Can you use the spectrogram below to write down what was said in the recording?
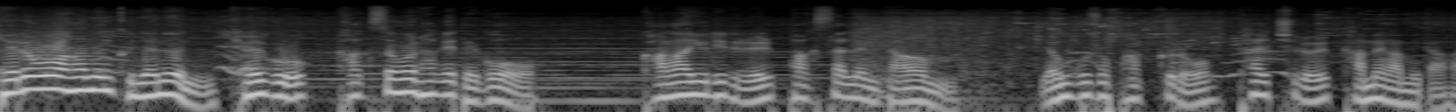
괴로워하는 그녀는 결국 각성을 하게 되고 강화 유리를 박살낸 다음 연구소 밖으로 탈출을 감행합니다.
